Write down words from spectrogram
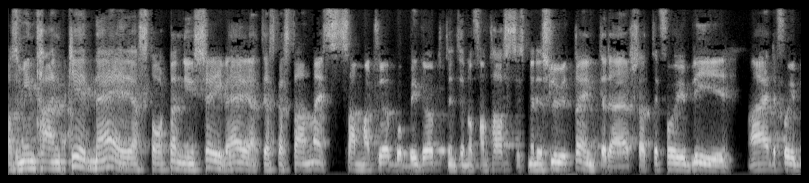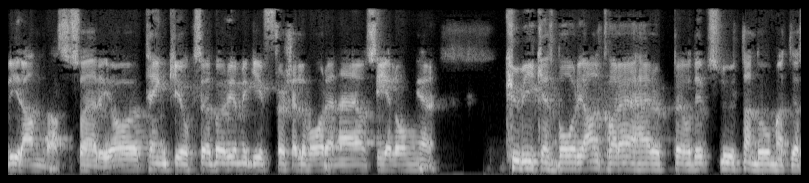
alltså min tanke när jag startar en ny save är att jag ska stanna i samma klubb och bygga upp den till något fantastiskt. Men det slutar inte där, så det får ju bli nej, det får ju bli det andra. Så, så är det. Jag tänker ju också, jag börjar med Giffers eller vad det än är, och Selånger. Kubikensborg, allt vad det är här uppe. Och det slutar ändå med att jag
